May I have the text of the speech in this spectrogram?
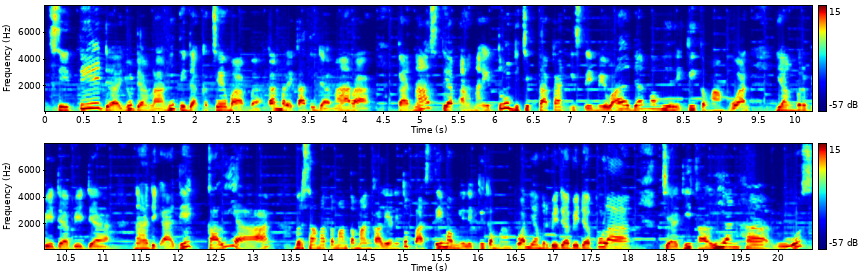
Siti, Dayu, dan Lani tidak kecewa, bahkan mereka tidak marah. Karena setiap anak itu diciptakan istimewa dan memiliki kemampuan yang berbeda-beda. Nah adik-adik, kalian bersama teman-teman kalian itu pasti memiliki kemampuan yang berbeda-beda pula. Jadi kalian harus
